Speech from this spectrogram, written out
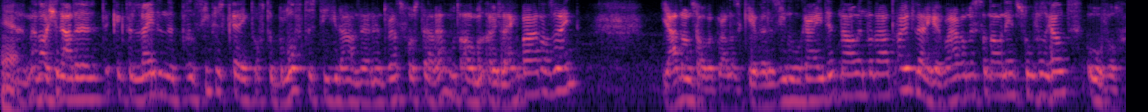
En als je naar de, kijk, de leidende principes kijkt of de beloftes die gedaan zijn in het wetsvoorstel, het moet allemaal uitlegbaarder zijn. Ja, dan zou ik wel eens een keer willen zien hoe ga je dit nou inderdaad uitleggen. Waarom is er nou ineens zoveel geld over?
